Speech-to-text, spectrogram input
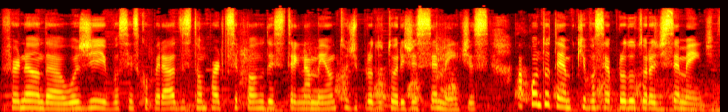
Fernanda, hoje vocês cooperados estão participando desse treinamento de produtores de sementes. Há quanto tempo que você é produtora de sementes?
